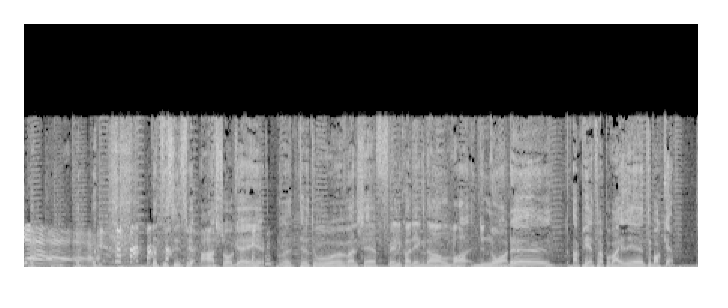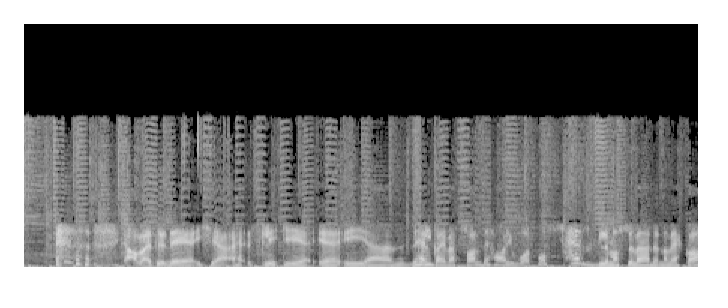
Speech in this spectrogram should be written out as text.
Yeah! Dette syns vi er så gøy. TV 2-værsjef Eli Kari Engedal, Hva? Du, nå er det Er Petra på vei tilbake? Ja, vet du, det er ikke slik i, i, i eh, helga i hvert fall. Det har jo vært forferdelig masse vær denne veka.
